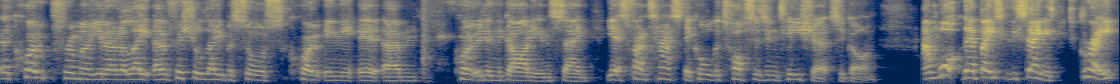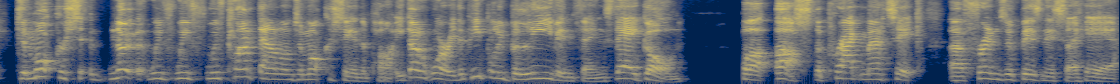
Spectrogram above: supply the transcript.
a quote from a you know a late official Labour source quoting it, um, quoted in the Guardian saying, "Yeah, fantastic. All the tossers in t-shirts are gone." And what they're basically saying is, it's great democracy. No, we've we've we've clamped down on democracy in the party. Don't worry, the people who believe in things, they're gone. But us, the pragmatic uh, friends of business, are here.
